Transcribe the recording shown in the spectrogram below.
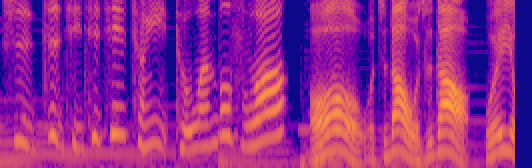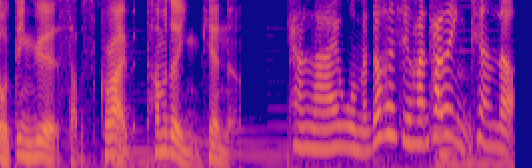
是志奇七七乘以图文不符哦。哦，我知道，我知道，我也有订阅 subscribe 他们的影片呢。看来我们都很喜欢他的影片呢。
